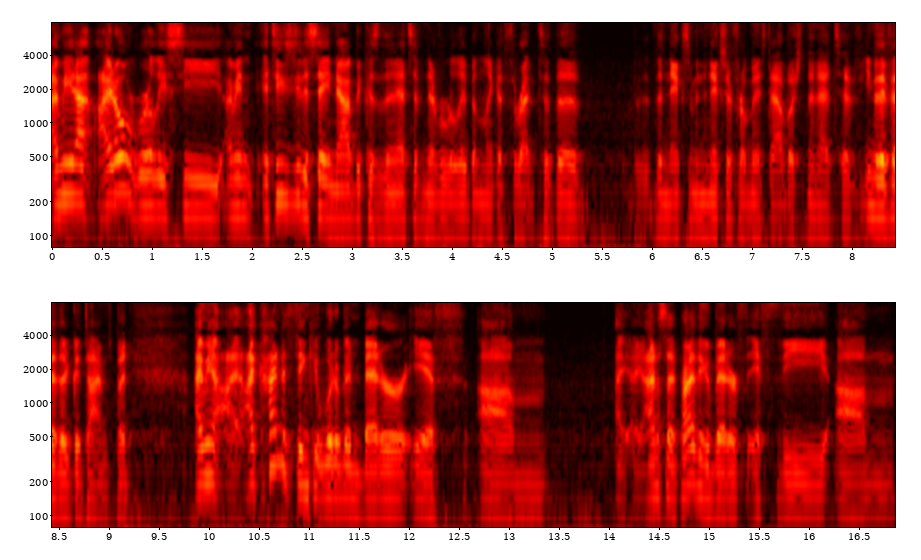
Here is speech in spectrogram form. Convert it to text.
I mean, I, I don't really see. I mean, it's easy to say now because the Nets have never really been like a threat to the the Knicks. I mean, the Knicks are firmly established. The Nets have, you know, they've had their good times, but I mean, I, I kind of think it would have been better if, um, I, I honestly, I probably think it better if, if the, um,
